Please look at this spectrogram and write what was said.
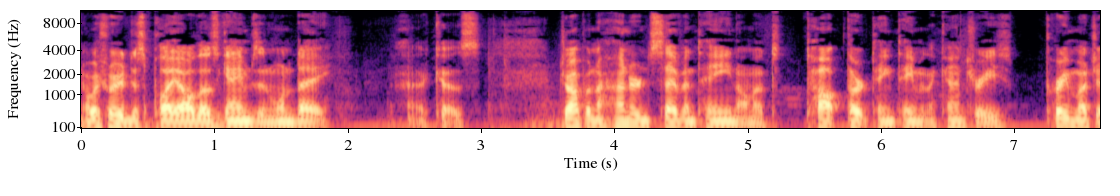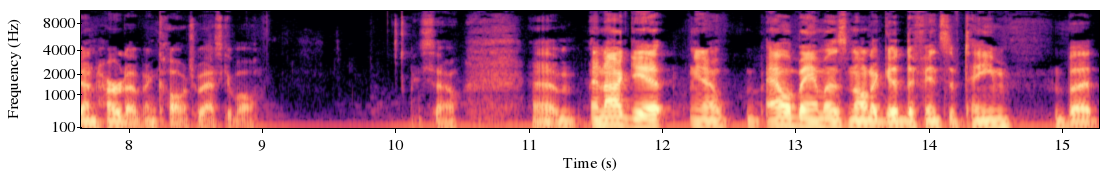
I wish we could just play all those games in one day. Because uh, dropping 117 on a t- top 13 team in the country is pretty much unheard of in college basketball. So, um, and I get, you know, Alabama is not a good defensive team, but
